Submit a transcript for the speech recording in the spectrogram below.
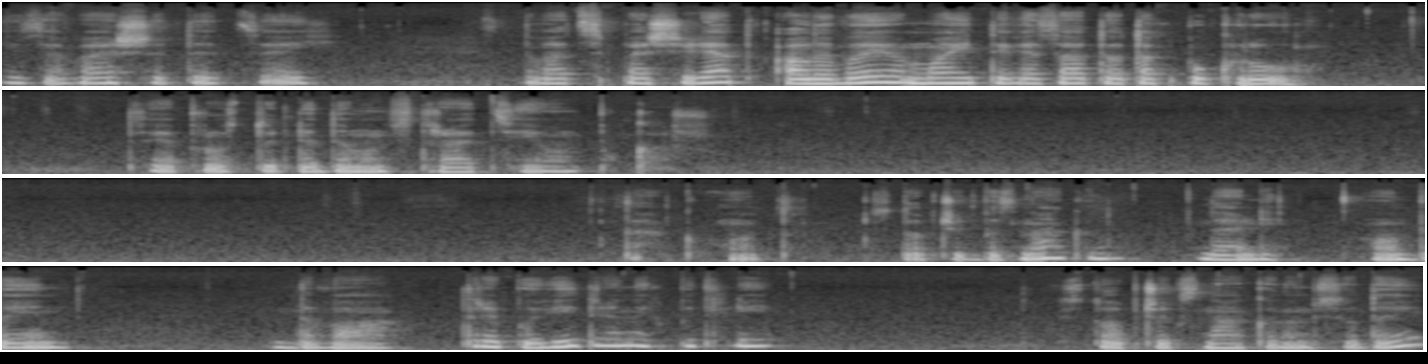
і завершити цей 21 ряд, але ви маєте в'язати отак по кругу. Це я просто для демонстрації вам покажу. Так, от, стопчик без накиду. Далі 1, 2, 3 повітряних петлі, стопчик з накидом сюди.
